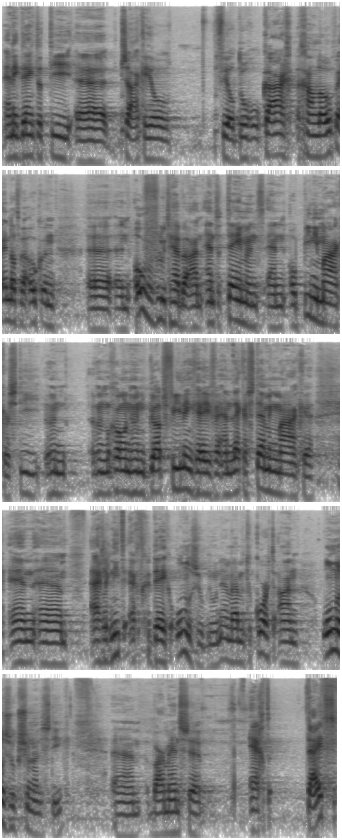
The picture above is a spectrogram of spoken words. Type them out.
En ik denk dat die uh, zaken heel veel door elkaar gaan lopen. En dat we ook een, uh, een overvloed hebben aan entertainment en opiniemakers die hun hun, gewoon hun gut feeling geven en lekker stemming maken. En eigenlijk niet echt gedegen onderzoek doen. En we hebben tekort aan onderzoeksjournalistiek. Waar mensen echt tijd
